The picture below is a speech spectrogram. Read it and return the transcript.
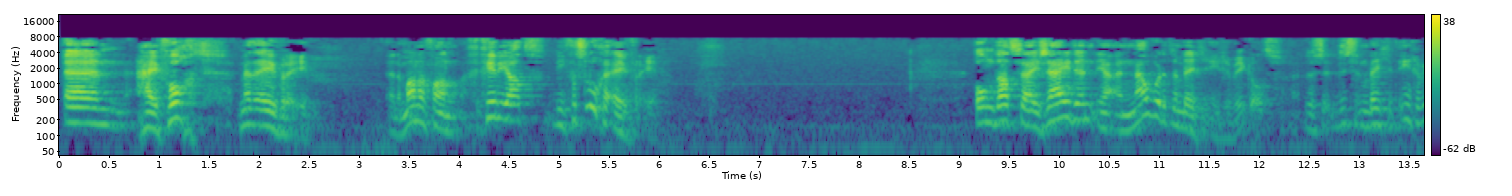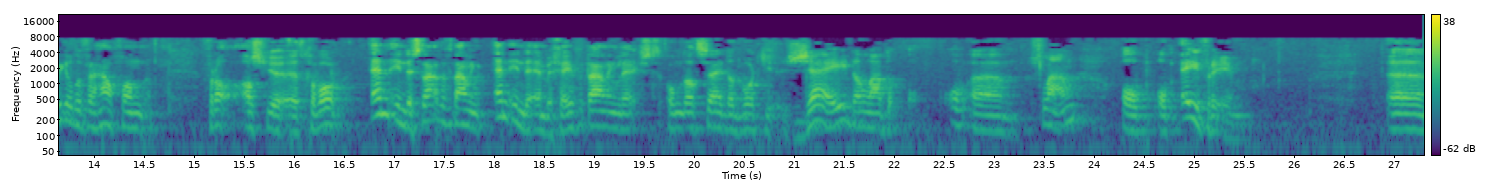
En hij vocht met Ephraim. En de mannen van Gilead, die versloegen Ephraim. Omdat zij zeiden, ja en nou wordt het een beetje ingewikkeld. Dus dit is een beetje het ingewikkelde verhaal van, vooral als je het gewoon en in de Statenvertaling en in de MBG-vertaling leest. Omdat zij dat woordje zij dan laten uh, slaan op, op. Uh,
